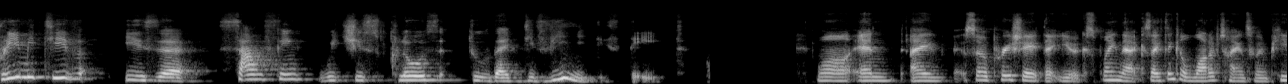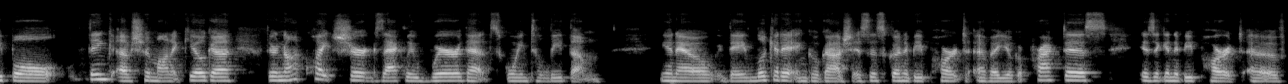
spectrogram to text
Primitive is uh, something which is close to the divinity state. Well, and I so appreciate that you explain that because I think a lot of times when people think of shamanic yoga, they're not quite sure exactly where that's going to lead them. You know, they look at it and go, gosh, is this going to be part of a yoga practice? Is it going to be part of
